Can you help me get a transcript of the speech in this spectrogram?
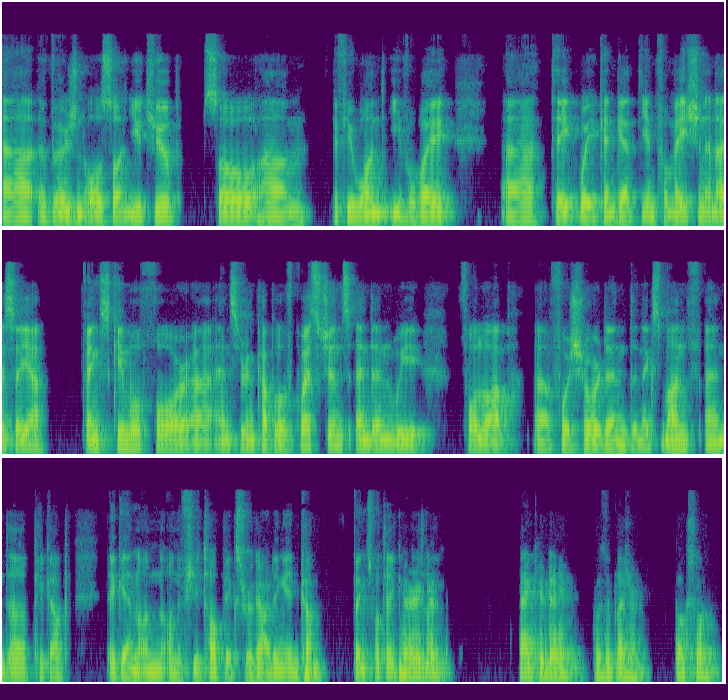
uh, a version also on YouTube. So um, if you want, either way, uh, take where you can get the information. And I say, yeah, thanks, Kimmo, for uh, answering a couple of questions. And then we follow up uh, for sure then the next month and uh, pick up again on, on a few topics regarding income. Thanks for taking Very the time. Good. Thank you, Denny. It was a pleasure. Talk soon.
